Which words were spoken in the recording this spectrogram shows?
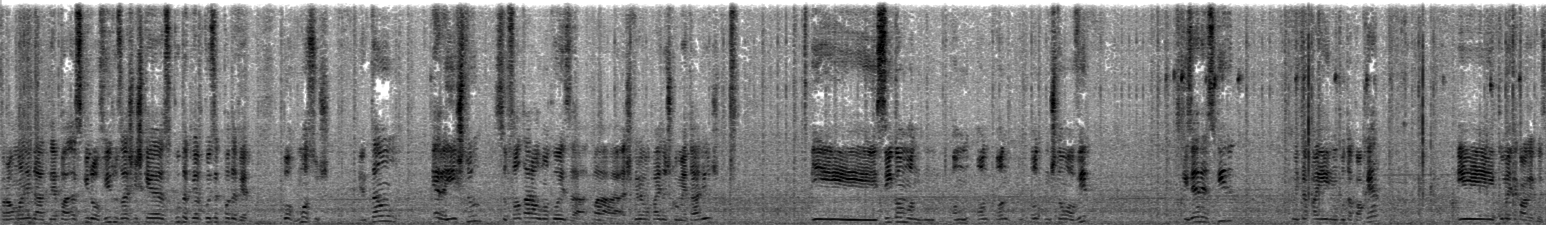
para a humanidade. Epá, a seguir ao vírus acho que isto é a segunda pior coisa que pode haver. Bom, moços, então era isto. Se faltar alguma coisa, pá, escrevam aí nos comentários. E sigam onde, onde, onde, onde, me estão a ouvir quiserem seguir, clica para aí num botão qualquer e comenta qualquer coisa.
